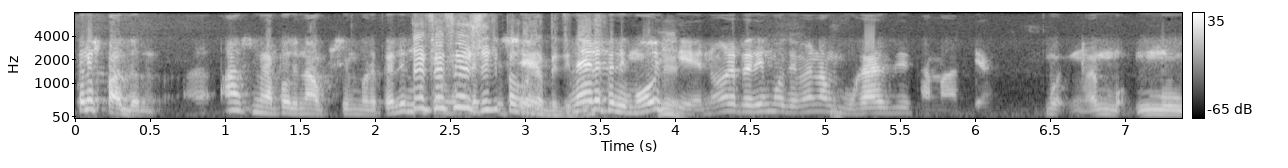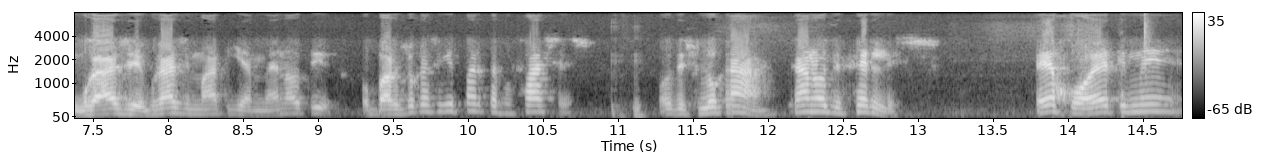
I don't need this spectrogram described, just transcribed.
Τέλος πάντων, α- άσε με να πω την άποψή μου ρε παιδί μου. Ναι, και βεβαίως, μου δεν λες είπα εγώ εσύ. να μην την Ναι πεις. ρε παιδί μου, όχι, Ναι. εννοώ ρε παιδί μου ότι εμένα μου βγάζει στα μάτια. μου, μου- μου βγάζει, βγάζει μάτι για μένα ότι ο Μπαρτζόκας έχει πάρει τις αποφάσεις. ότι σου Λουκά, κάνω ό,τι θέλεις. Έχω έτοιμη,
